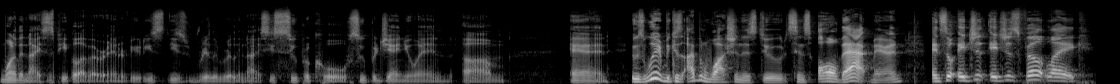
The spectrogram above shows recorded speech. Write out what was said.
one of the nicest people I've ever interviewed. He's he's really really nice. He's super cool, super genuine. Um, and it was weird because I've been watching this dude since all that man, and so it just it just felt like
